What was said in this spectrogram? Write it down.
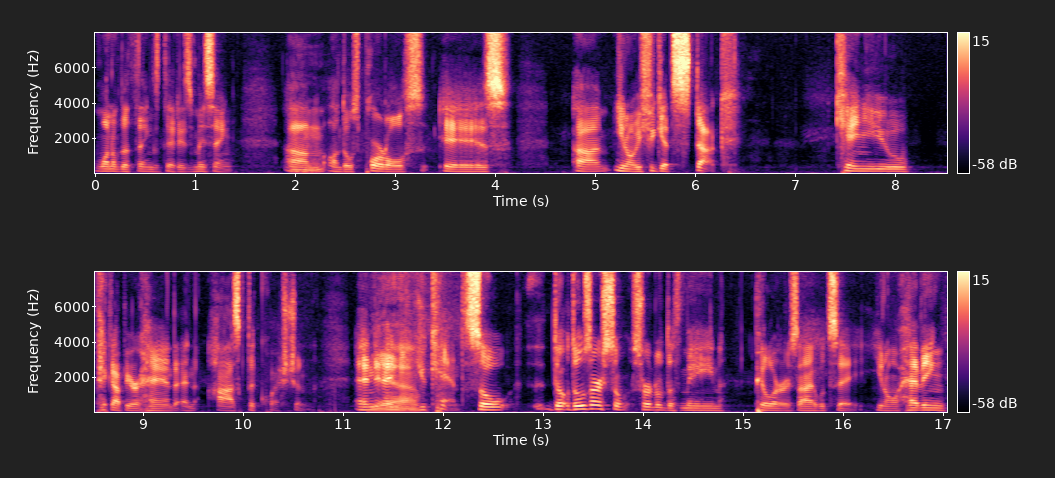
one of the things that is missing um, on those portals is um, you know if you get stuck can you pick up your hand and ask the question and Yeah. and you can't so th- those are so, sort of the main pillars i would say you know having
